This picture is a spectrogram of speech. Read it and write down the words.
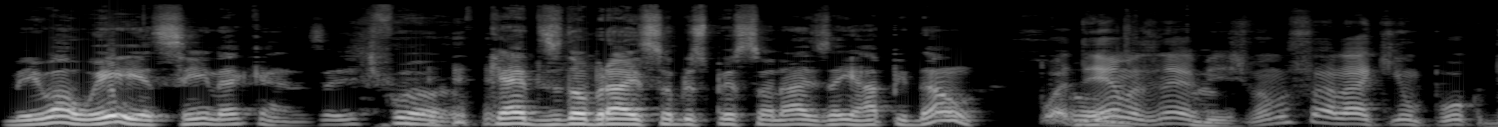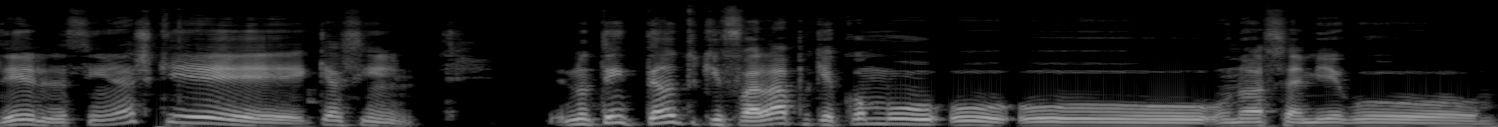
meio away, assim, né, cara? Se a gente for quer desdobrar aí sobre os personagens aí rapidão, Podemos, né, bicho? Vamos falar aqui um pouco deles, assim. Acho que, que assim, não tem tanto o que falar, porque como o, o, o nosso amigo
